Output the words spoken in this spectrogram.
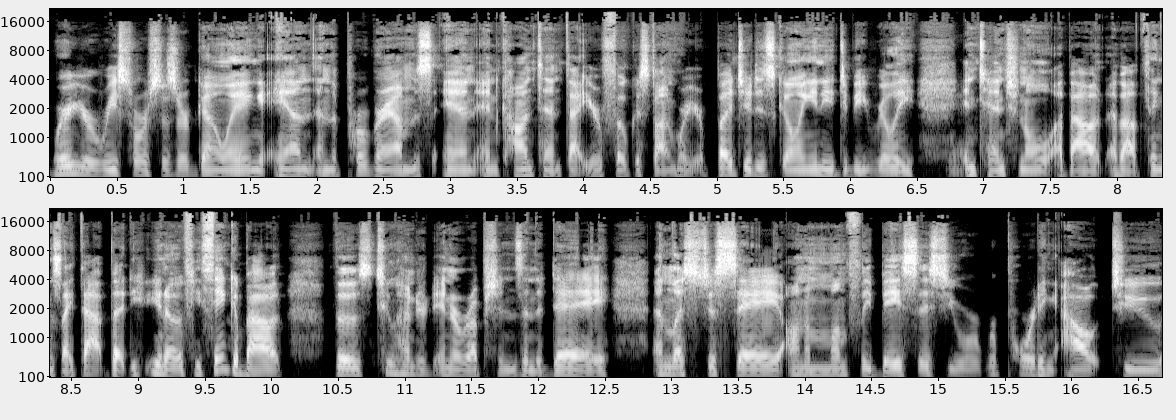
where your resources are going, and and the programs and and content that you're focused on, where your budget is going. You need to be really Yeah. intentional about about things like that. But you know, if you think about those 200 interruptions in a day, and let's just say on a monthly basis, you're reporting out to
